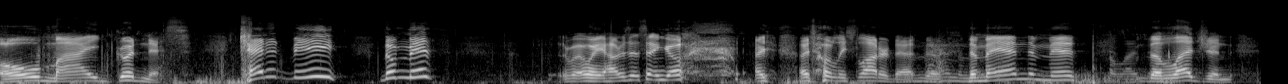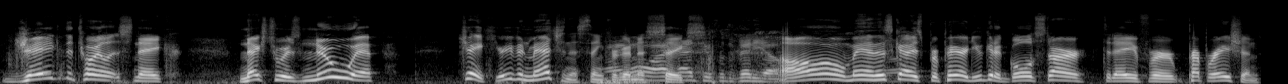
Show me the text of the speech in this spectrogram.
Oh my goodness. Can it be the myth? Wait, wait, how does that saying go? I, I totally slaughtered that. The man, the the, myth. man, the myth, The legend. the legend. Jake the toilet snake next to his new whip. Jake, you're even matching this thing for I goodness know, I sakes. had to for the video. Oh man, this guy's prepared. You get a gold star today for preparation.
